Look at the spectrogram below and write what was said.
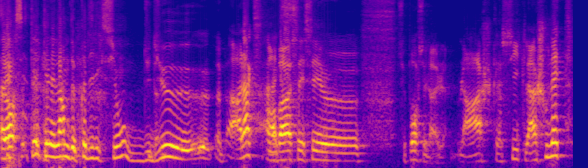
alors, c'est- quelle, quelle est l'arme de prédilection du dieu euh, Euh, Alax, Ah Alax. bah, c'est. C'est euh, je sais pas, c'est la, la hache classique, la hachounette.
